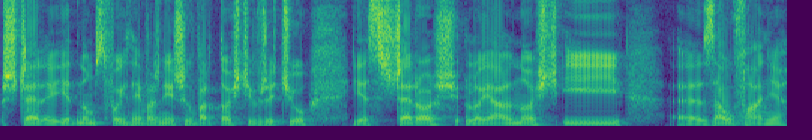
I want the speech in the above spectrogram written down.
szczery. Jedną z Twoich najważniejszych wartości w życiu jest szczerość, lojalność i e, zaufanie.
